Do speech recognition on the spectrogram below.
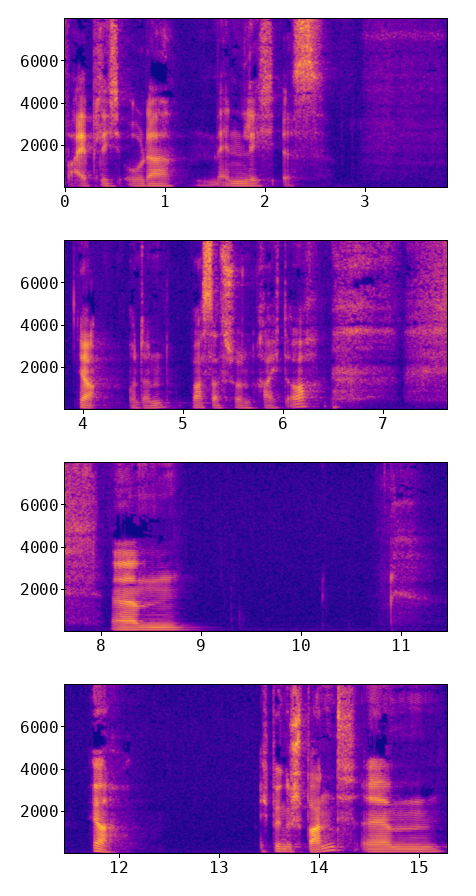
weiblich oder männlich ist. Ja, und dann war es das schon, reicht auch. ähm, ja, ich bin gespannt. Ähm,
